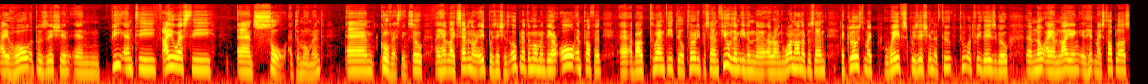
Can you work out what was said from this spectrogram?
I hold a position in PNT, IOST, and Sol at the moment and co-vesting. So I have like seven or eight positions open at the moment. They are all in profit, uh, about 20 till 30%. Few of them even uh, around 100%. I closed my waves position two, two or three days ago. Um, no, I am lying. It hit my stop loss.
